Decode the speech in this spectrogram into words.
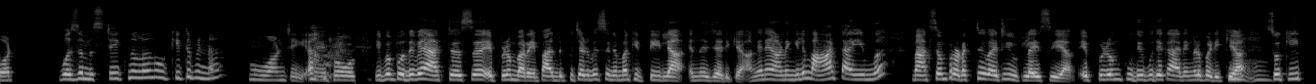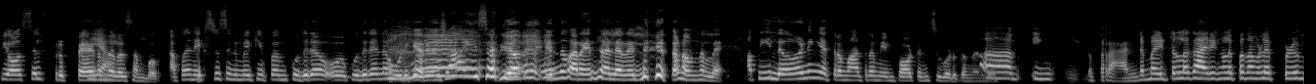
വാട്ട് വാസ് എ മിസ്റ്റേക്ക് എന്നുള്ളത് നോക്കിയിട്ട് പിന്നെ മൂവ് ഓൺ ചെയ്യാം. ഇപ്പൊ പൊതുവെ ആക്ടേഴ്സ് എപ്പോഴും പറയും ഇപ്പൊ അടുപ്പിച്ചടുപ്പിച്ച് സിനിമ കിട്ടിയില്ല എന്ന് വിചാരിക്കുക. അങ്ങനെയാണെങ്കിലും ആ ടൈം മാക്സിമം പ്രൊഡക്റ്റീവ് ആയിട്ട് യൂട്ടിലൈസ് ചെയ്യാം. എപ്പോഴും പുതിയ പുതിയ കാര്യങ്ങൾ പഠിക്കുക. സോ കീപ് യുവർ സെൽഫ് പ്രിപ്പയർഡ് എന്നുള്ള എന്നുള്ളൊരു സംഭവം. അപ്പൊ നെക്സ്റ്റ് സിനിമയ്ക്ക് ഇപ്പം കുതിര കുതിരനെ ഓടിക്കറിയാം എന്ന് പറയുന്ന ലെവലിൽ എത്തണം എന്നുള്ളത് അപ്പൊ ഈ ലേണിംഗ് എത്രമാത്രം ഇമ്പോർട്ടൻസ് കൊടുക്കുന്നുണ്ട്? റാൻഡം ആയിട്ടുള്ള കാര്യങ്ങൾ ഇപ്പൊ നമ്മൾ എപ്പോഴും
